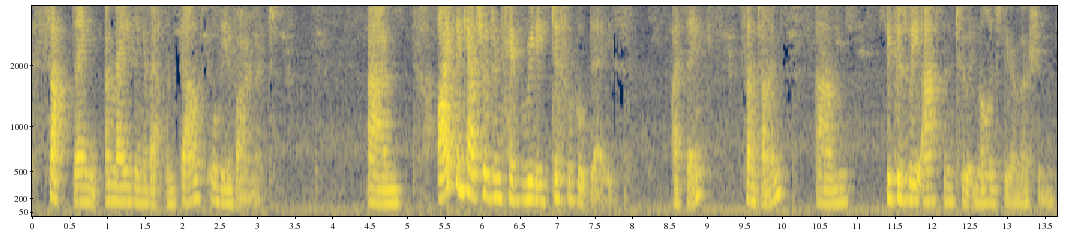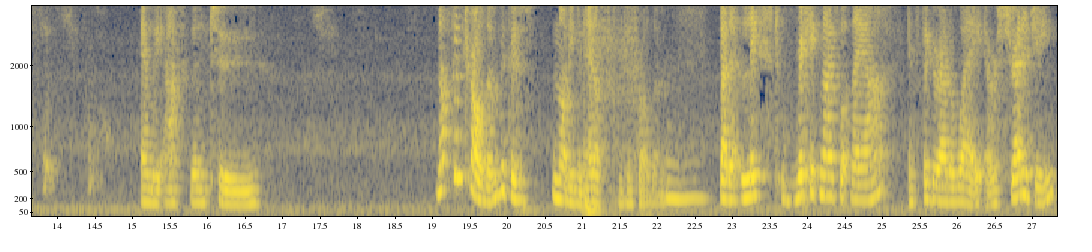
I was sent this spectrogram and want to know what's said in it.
something amazing about themselves or the environment. Um, I think our children have really difficult days. I think sometimes um, because we ask them to acknowledge their emotions and we ask them to not control them because not even adults can control them, but at least recognize what they are and figure out a way or a strategy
